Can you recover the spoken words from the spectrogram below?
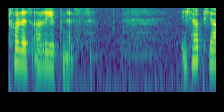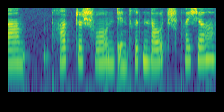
Tolles Erlebnis. Ich habe ja praktisch schon den dritten Lautsprecher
